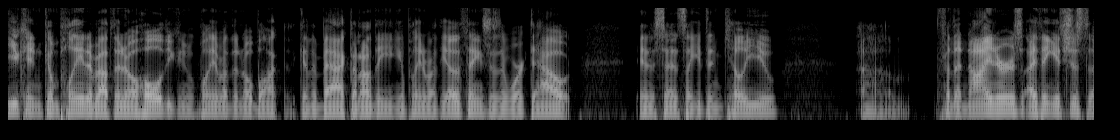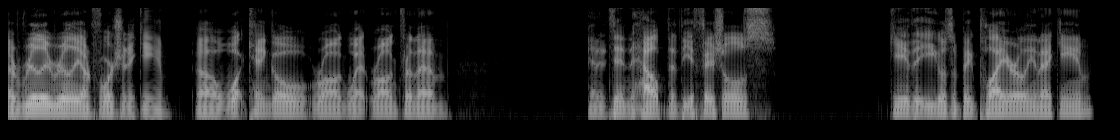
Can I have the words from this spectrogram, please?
You can complain about the no hold. You can complain about the no block in the back, but I don't think you can complain about the other things because it worked out in a sense like it didn't kill you. Um, for the Niners, I think it's just a really, really unfortunate game. Uh, what can go wrong went wrong for them. And it didn't help that the officials gave the Eagles a big play early in that game.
